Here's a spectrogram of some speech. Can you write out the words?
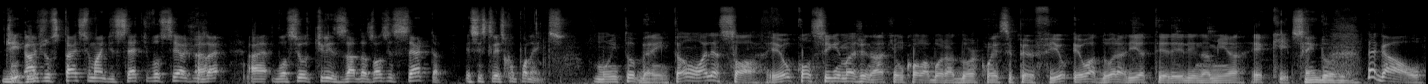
de Uhum. ajustar esse mindset e você ajudar, a- você utilizar das doses certas esses três componentes. Muito bem. Então, olha só, eu consigo imaginar que um colaborador com esse perfil, eu adoraria ter ele na minha equipe. Sem dúvida. Legal.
